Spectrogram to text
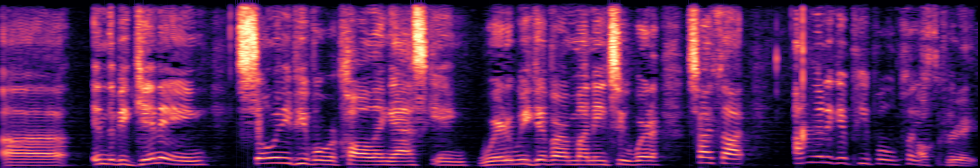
uh, in the beginning, so many people were calling asking, where do we give our money to? Where? So I thought, I'm going to give people a place I'll to create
